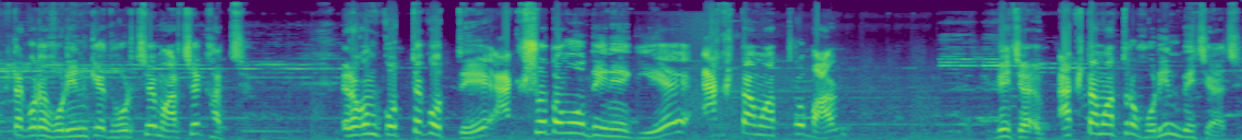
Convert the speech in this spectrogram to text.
একটা করে হরিণকে ধরছে, মারছে, খাচ্ছে। এরকম করতে করতে একশোতম দিনে গিয়ে একটা মাত্র বাঘ বেঁচে, একটা মাত্র হরিণ বেঁচে আছে।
